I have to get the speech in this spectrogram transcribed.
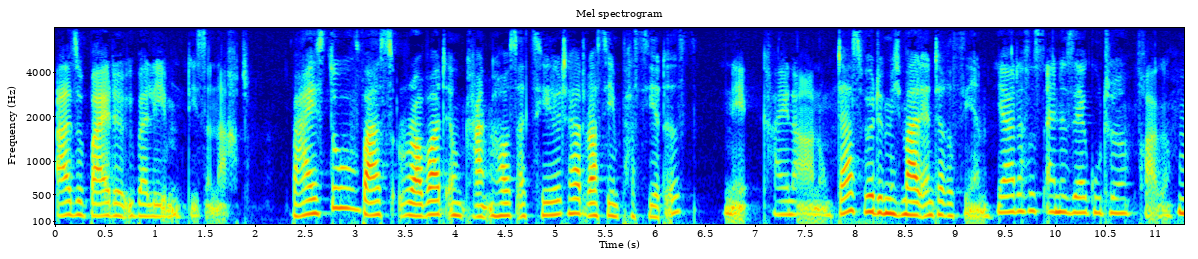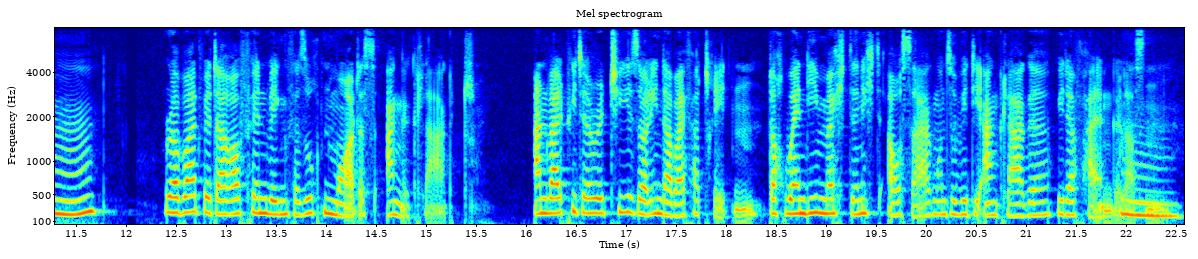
Also beide überleben diese Nacht. Weißt du, was Robert im Krankenhaus erzählt hat, was ihm passiert ist? Nee, keine Ahnung. Das würde mich mal interessieren. Ja, das ist eine sehr gute Frage. Hm. Robert wird daraufhin wegen versuchten Mordes angeklagt. Anwalt Peter Ritchie soll ihn dabei vertreten. Doch Wendy möchte nicht aussagen und so wird die Anklage wieder fallen gelassen. Hm.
